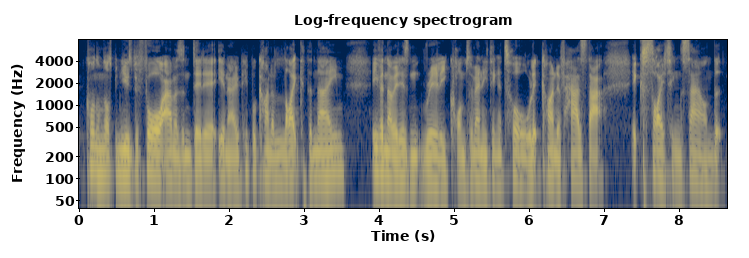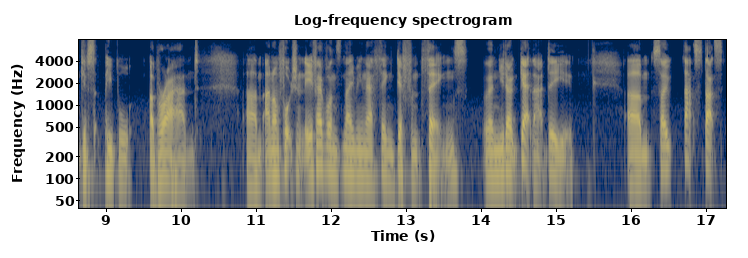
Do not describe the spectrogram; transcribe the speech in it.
quantum dot's been used before amazon did it you know people kind of like the name. Even though it isn't really quantum anything at all it kind of has that exciting sound that gives people a brand. Um, and unfortunately if everyone's naming their thing different things then you don't get that do you? Um, so that's that's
